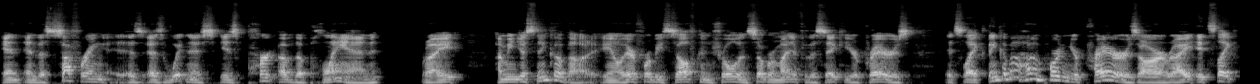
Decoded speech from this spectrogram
and, and the suffering as, as witness is part of the plan, right? I mean, just think about it. You know, therefore be self controlled and sober minded for the sake of your prayers. It's like, think about how important your prayers are, right? It's like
